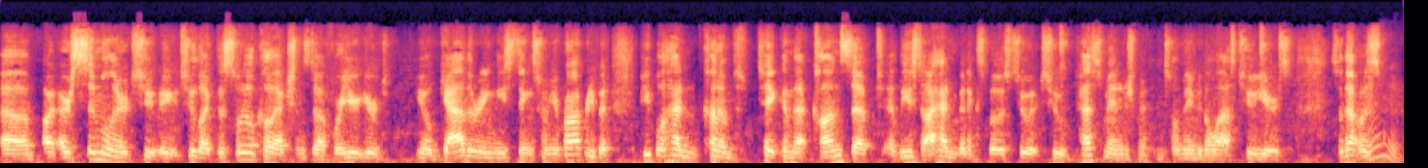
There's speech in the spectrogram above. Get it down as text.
uh, are, are, similar to to like the soil collection stuff, where you're, you're you know gathering these things from your property but people hadn't kind of taken that concept at least i hadn't been exposed to it to pest management until maybe the last two years so that was mm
